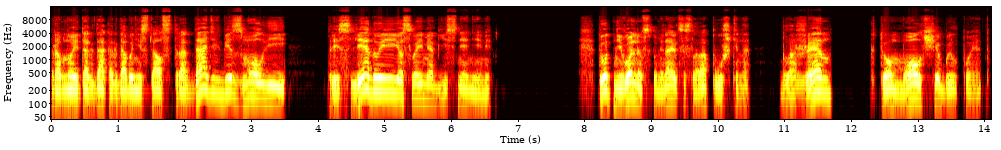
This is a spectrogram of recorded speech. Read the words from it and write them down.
Равно и тогда, когда бы не стал страдать в безмолвии, преследуя ее своими объяснениями. Тут невольно вспоминаются слова Пушкина Блажен, кто молча был поэт.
